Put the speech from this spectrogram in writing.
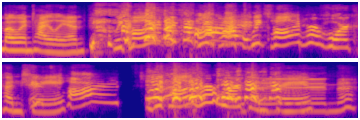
mo in thailand. We call it we call, we call it her whore country. It's hard. we call it her whore country.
